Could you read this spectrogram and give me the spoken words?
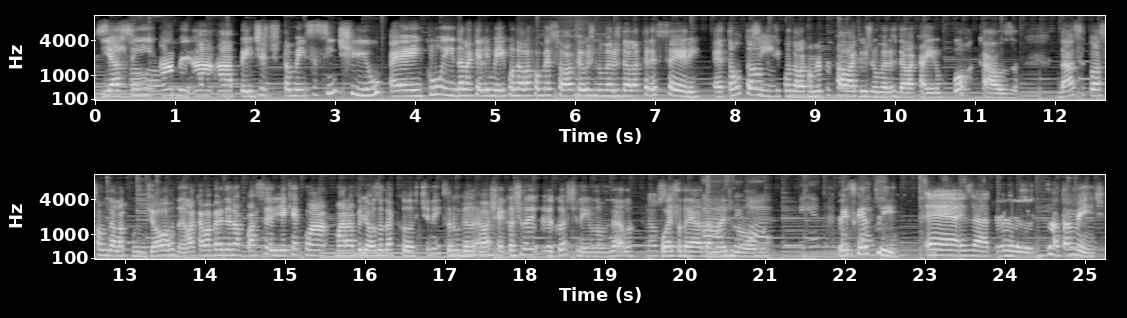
Sim. E assim, a, a, a Paige também se sentiu é, incluída naquele meio quando ela começou a ver os números dela crescerem. É tão tanto Sim. que quando ela começa a falar que os números dela caíram por causa da situação dela com o Jordan, ela acaba perdendo a parceria que é com a maravilhosa da Courtney. Se eu não me engano, eu acho que é Courtney, é Courtney o nome dela? Não Ou sei. essa daí é a da Ah, mais nova? é Eu esqueci. É, exato. É, exatamente.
